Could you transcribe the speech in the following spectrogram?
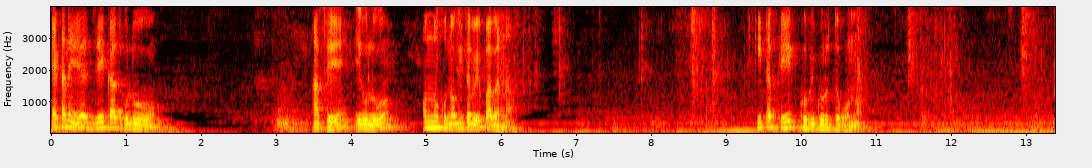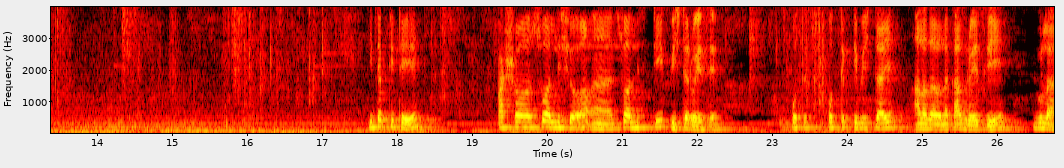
এখানে যে কাজগুলো আছে, এগুলো অন্য কোনো কিতাবে পাবেন না। কিতাবটি খুবই গুরুত্বপূর্ণ। কিতাবটিতে পাঁচশো চুয়াল্লিশশো চুয়াল্লিশটি পৃষ্ঠা রয়েছে। প্রত্যেক, প্রত্যেকটি পৃষ্ঠায় আলাদা আলাদা কাজ রয়েছে। এগুলা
